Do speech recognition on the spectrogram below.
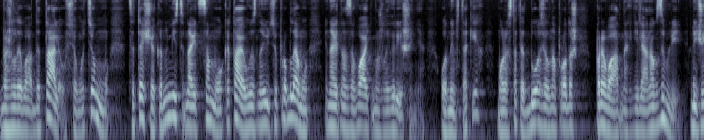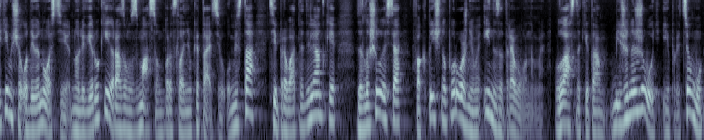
Важлива деталь у всьому цьому це те, що економісти навіть самого Китаю визнають цю проблему і навіть називають можливі рішення. Одним з таких може стати дозвіл на продаж приватних ділянок землі. Річ у тім, що у 90-ті нульові роки разом з масовим переселенням китайців у міста ці приватні ділянки залишилися фактично порожніми і незатребуваними. Власники там більше не живуть і при цьому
